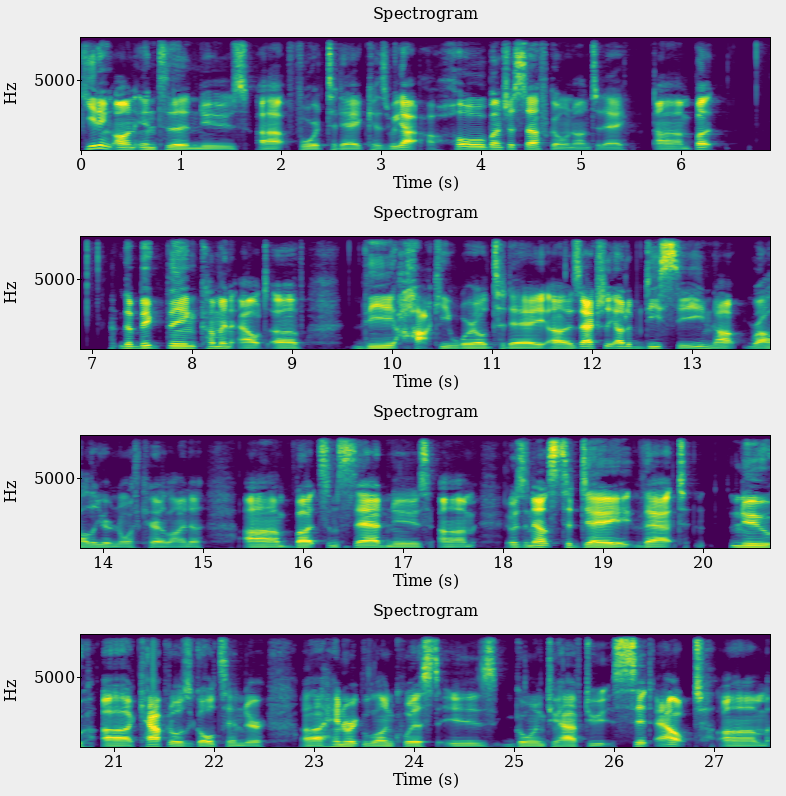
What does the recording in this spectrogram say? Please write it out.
getting on into the news uh, for today, because we got a whole bunch of stuff going on today. Um, but the big thing coming out of the hockey world today uh, is actually out of DC, not Raleigh or North Carolina. Um, but some sad news. Um, it was announced today that new uh, Capitals goaltender uh, Henrik Lundqvist is going to have to sit out um,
